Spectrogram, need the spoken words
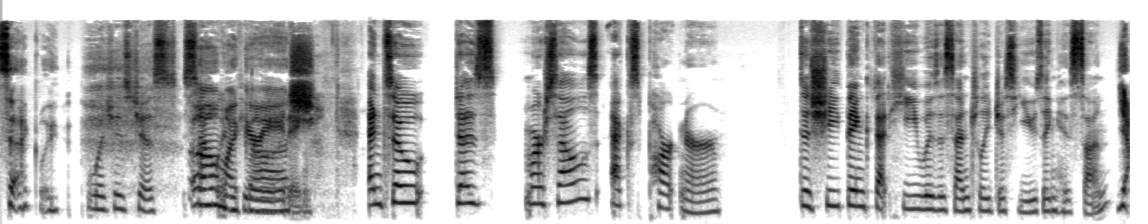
exactly. which is just so oh my infuriating. gosh. And so, does Marcel's ex partner, does she think that he was essentially just using his son? Yeah.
